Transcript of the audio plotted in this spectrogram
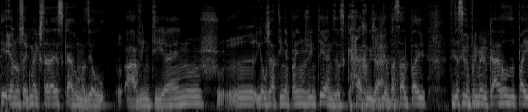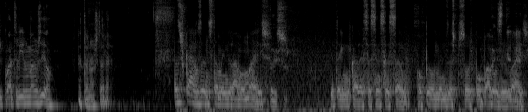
Eu não sei como é que estará esse carro, mas ele há 20 anos eh, ele já tinha para aí uns 20 anos esse carro e já Ah, tinha então. passado para aí. Tinha sido o primeiro carro de para aí quatro irmãos dele. Então não estará. Mas os carros antes também duravam mais. Pois. Eu tenho um bocado essa sensação. Ou pelo menos as pessoas poupavam Pois, se calhar. mais.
